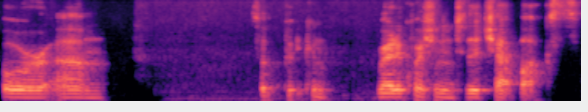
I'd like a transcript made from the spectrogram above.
or um, so you can write a question into the chat box.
